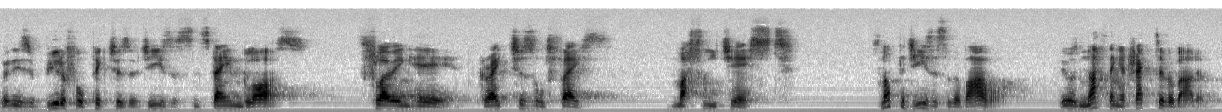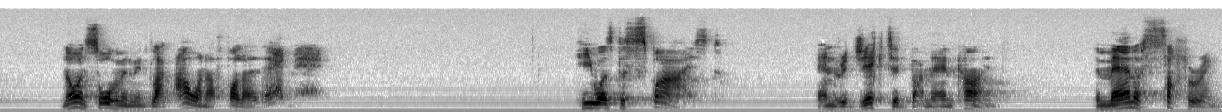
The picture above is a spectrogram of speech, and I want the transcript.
With these beautiful pictures of Jesus in stained glass, flowing hair, great chiseled face, muscly chest. It's not the Jesus of the Bible. There was nothing attractive about him. No one saw him and went like, I want to follow that man. He was despised and rejected by mankind, a man of suffering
